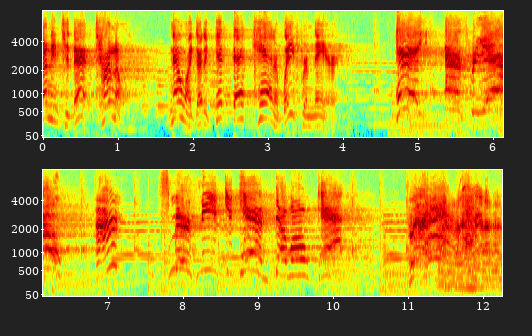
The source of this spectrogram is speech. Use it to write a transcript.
Run into that tunnel. Now I gotta get that cat away from there. Hey, Azrael! Huh? Smurf me if you can, dumb old cat!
